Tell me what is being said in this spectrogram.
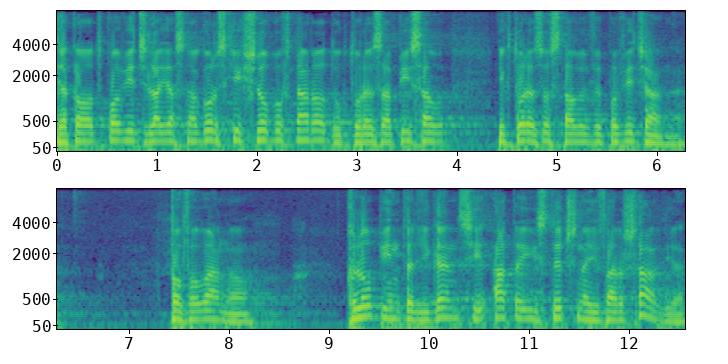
jako odpowiedź dla jasnogórskich ślubów narodu, które zapisał i które zostały wypowiedziane. Powołano Klub Inteligencji Ateistycznej w Warszawie,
